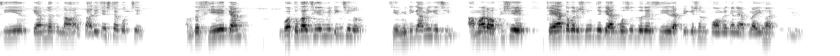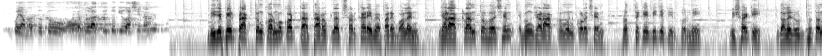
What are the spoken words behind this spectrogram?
সিএ এর ক্যাম্প যাতে না হয়, তারই চেষ্টা করছে। আমি তো সিএ ক্যাম্প গতকাল সিএ এর মিটিং ছিল। সিএ মিটিংয়ে আমি গেছি আমার অফিসে সে একেবারে শুরু থেকে এক বছর ধরে সিএ এর অ্যাপ্লিকেশন ফর্ম এখানে অ্যাপ্লাই হয়। কই আমার তো তো অত রাত্রে তো কেউ আসে না। বিজেপির প্রাক্তন কর্মকর্তা তারকনাথ সরকার এ ব্যাপারে বলেন যারা আক্রান্ত হয়েছেন এবং যারা আক্রমণ করেছেন প্রত্যেকেই বিজেপির কর্মী। বিষয়টি দলের ঊর্ধ্বতন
